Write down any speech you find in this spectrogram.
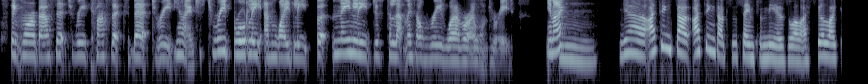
to think more about it, to read classics a bit, to read, you know, just to read broadly and widely, but mainly just to let myself read whatever I want to read. You know? Mm. Yeah, I think that I think that's the same for me as well. I feel like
